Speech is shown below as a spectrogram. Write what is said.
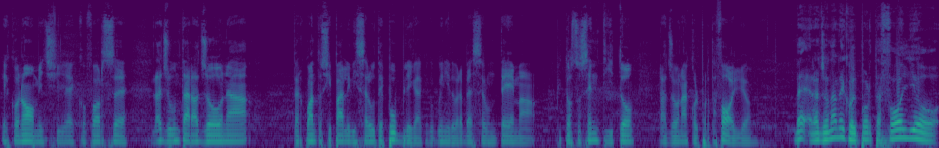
economici. Ecco, forse la giunta ragiona, per quanto si parli di salute pubblica, che quindi dovrebbe essere un tema piuttosto sentito, ragiona col portafoglio. Beh, ragionare col portafoglio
